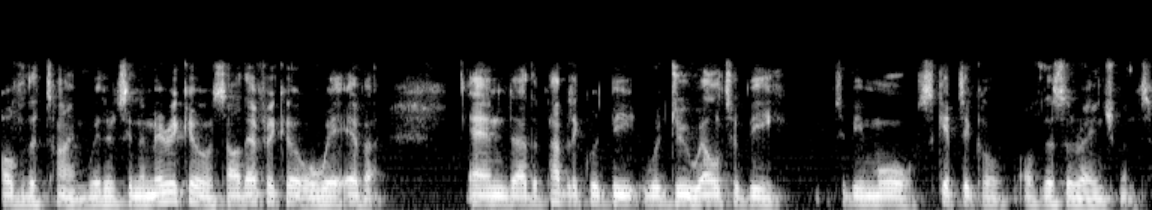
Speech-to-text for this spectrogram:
of the time, whether it's in America or South Africa or wherever. And uh, the public would be would do well to be to be more skeptical of this arrangement.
